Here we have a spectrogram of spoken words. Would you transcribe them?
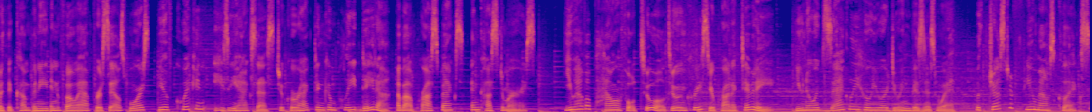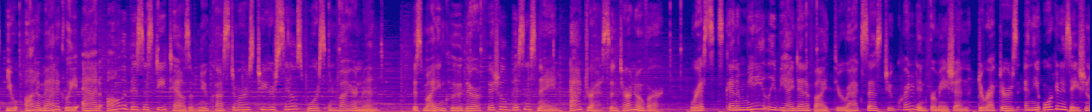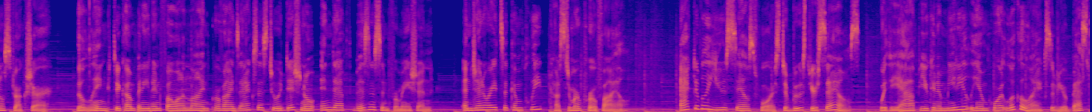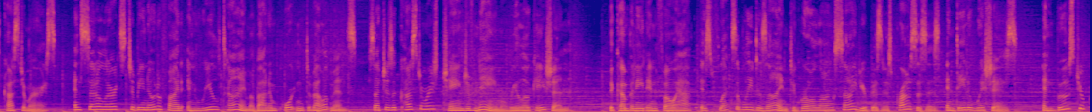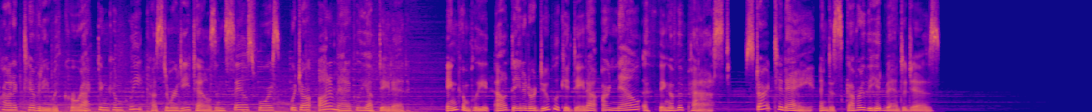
With the Company Info app for Salesforce, you have quick and easy access to correct and complete data about prospects and customers. You have a powerful tool to increase your productivity. You know exactly who you are doing business with. With just a few mouse clicks, you automatically add all the business details of new customers to your Salesforce environment. This might include their official business name, address, and turnover. Risks can immediately be identified through access to credit information, directors, and the organizational structure. The link to Company Info Online provides access to additional in depth business information and generates a complete customer profile. Actively use Salesforce to boost your sales. With the app, you can immediately import lookalikes of your best customers and set alerts to be notified in real time about important developments, such as a customer's change of name or relocation. The Company Info app is flexibly designed to grow alongside your business processes and data wishes and boost your productivity with correct and complete customer details in Salesforce, which are automatically updated. Incomplete, outdated, or duplicate data are now a thing of the past. Start today and discover the advantages.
